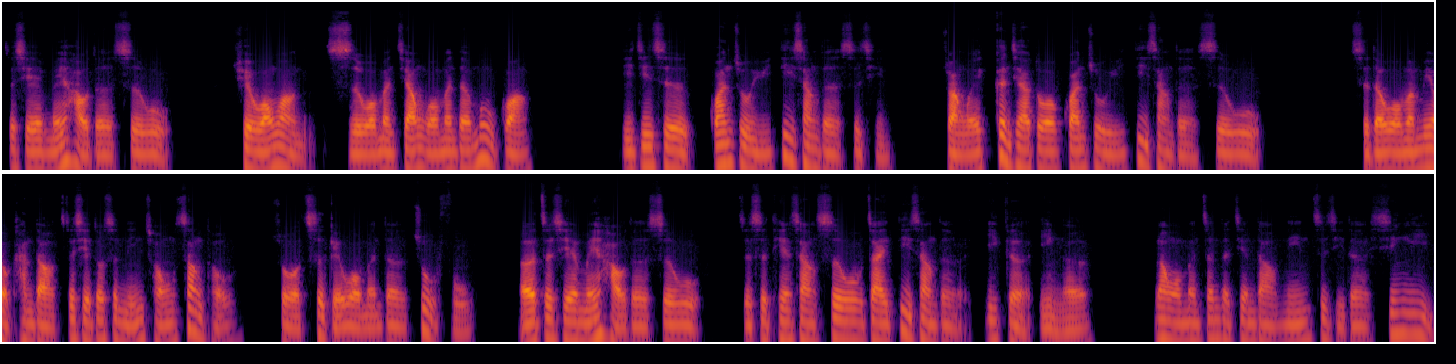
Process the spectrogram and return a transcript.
这些美好的事物，却往往使我们将我们的目光，已经是关注于地上的事情，转为更加多关注于地上的事物，使得我们没有看到这些都是您从上头所赐给我们的祝福，而这些美好的事物，只是天上事物在地上的一个影儿。让我们真的见到您自己的心意，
